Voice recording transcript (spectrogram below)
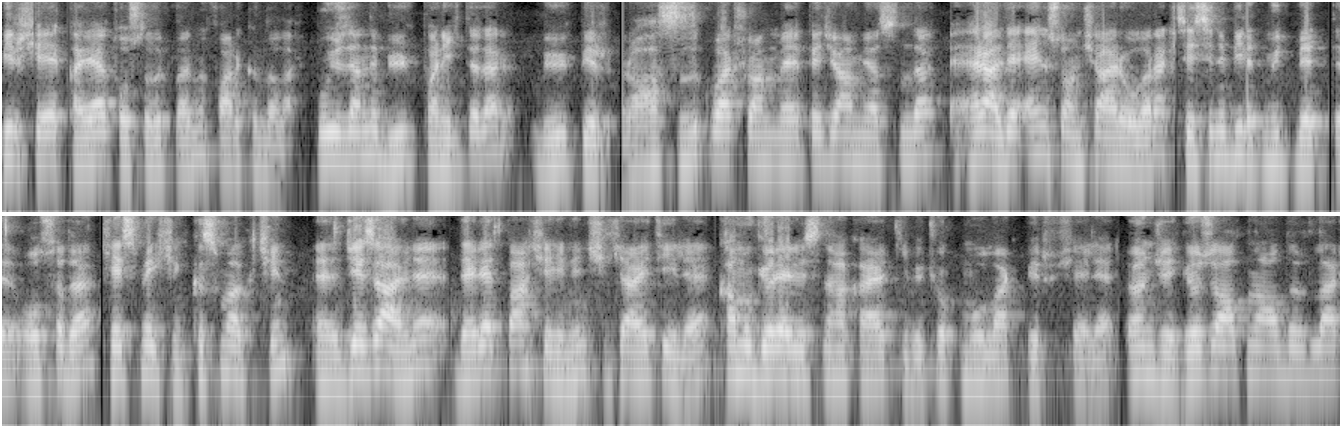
bir şeye kaya tosladıklarının farkındalar var. Bu yüzden de büyük panikteler. Büyük bir rahatsızlık var şu an MHP camiasında. Herhalde en son çare olarak sesini bir müddette olsa da kesmek için, kısmak için e, cezaevine Devlet Bahçeli'nin şikayetiyle kamu görevlisine hakaret gibi çok muğlak bir şeyle önce gözaltına aldırdılar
